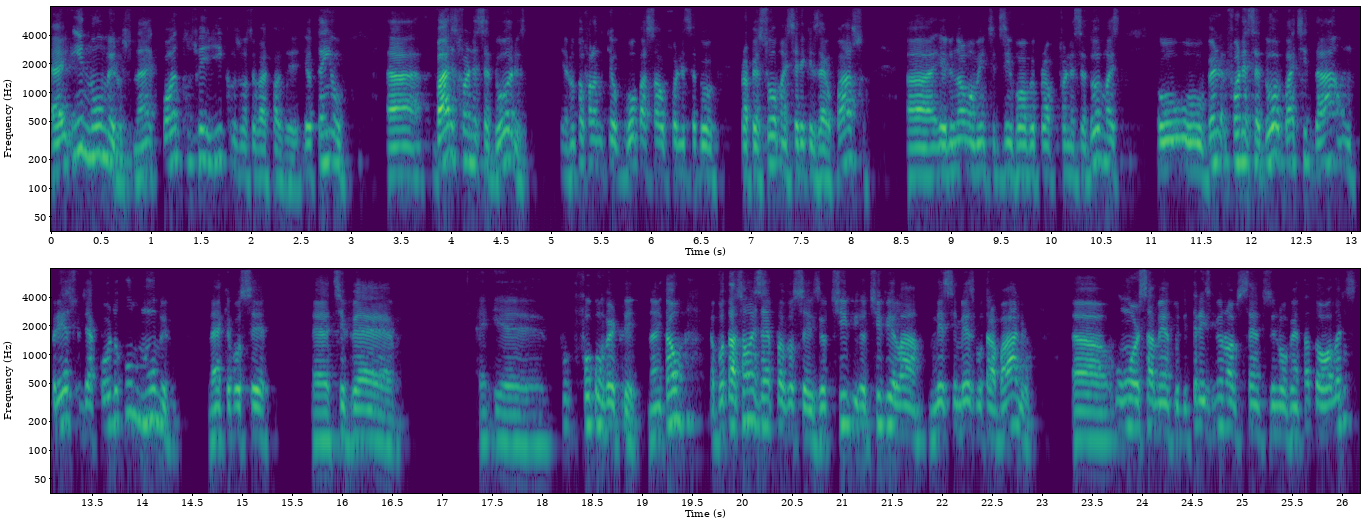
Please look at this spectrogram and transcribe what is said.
É, e números, né? Quantos veículos você vai fazer? Eu tenho uh, vários fornecedores, eu não estou falando que eu vou passar o fornecedor para a pessoa, mas se ele quiser eu passo. Uh, ele normalmente desenvolve o próprio fornecedor, mas o, o, fornecedor vai te dar um preço de acordo com o número né, que você é, tiver é, é, for converter. Né? Então, eu vou dar só um exemplo para vocês. Eu tive, eu tive lá, nesse mesmo trabalho, uh, um orçamento de 3.990 dólares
